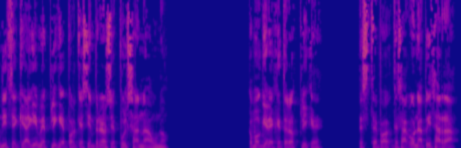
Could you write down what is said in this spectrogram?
dice que alguien me explique por qué siempre nos expulsan a uno. ¿Cómo quieres que te lo explique? ¿Te, te, te saco una pizarra?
